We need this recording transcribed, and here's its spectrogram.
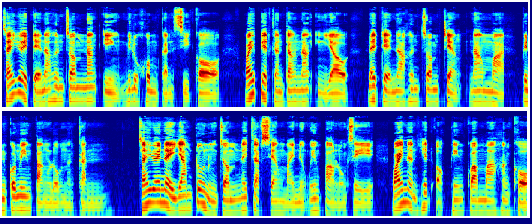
ใจย่อยเตนาเฮินจอมนางอิงมีลูกโฮมกันสีกอ ไว้เปียดกันดังนางอิงเยาไล่เตนาเฮินจอมแทงนางมาดเป็นคนวิ่งปังลงนังกันใจย่อยในยามตู้หนึ่งจอมในจัดเสียงใหม่หนึ่งวิ่งปังลงสีไว้นั่นเฮ็ดออกเพียงความมาหังคอ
